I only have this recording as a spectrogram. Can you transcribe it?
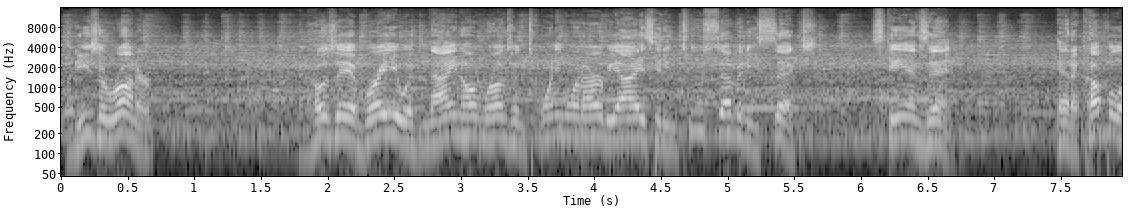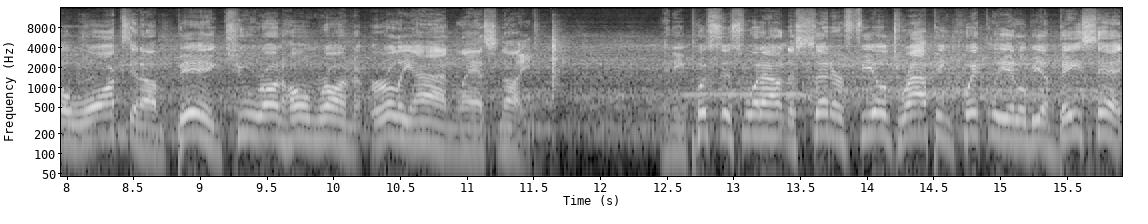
but he's a runner. And Jose Abreu with nine home runs and 21 RBIs, hitting 276, stands in. Had a couple of walks and a big two-run home run early on last night. And he puts this one out into center field, dropping quickly. It'll be a base hit.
